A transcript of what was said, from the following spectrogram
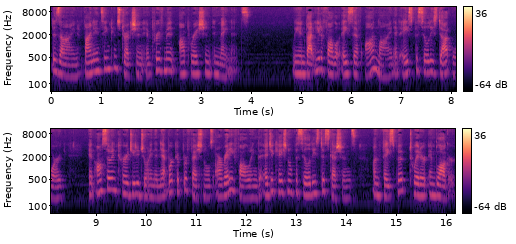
design, financing, construction, improvement, operation, and maintenance. We invite you to follow ACEF online at acefacilities.org and also encourage you to join the network of professionals already following the educational facilities discussions on Facebook, Twitter, and Blogger.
